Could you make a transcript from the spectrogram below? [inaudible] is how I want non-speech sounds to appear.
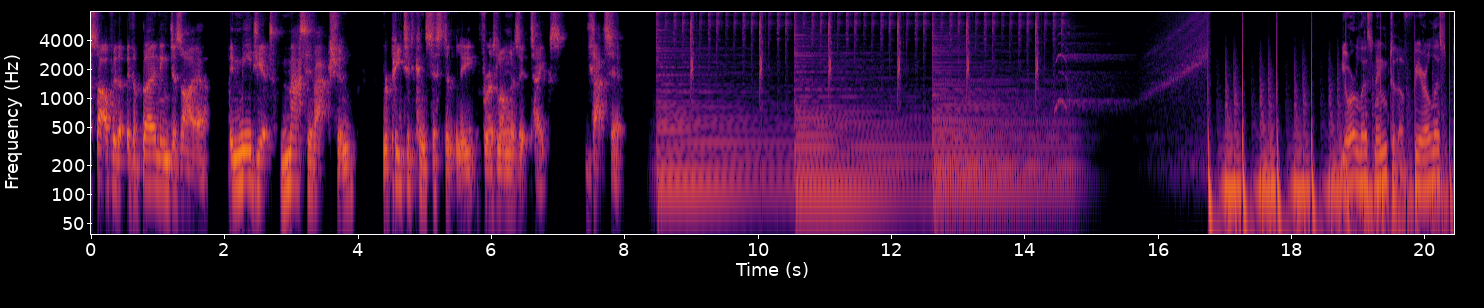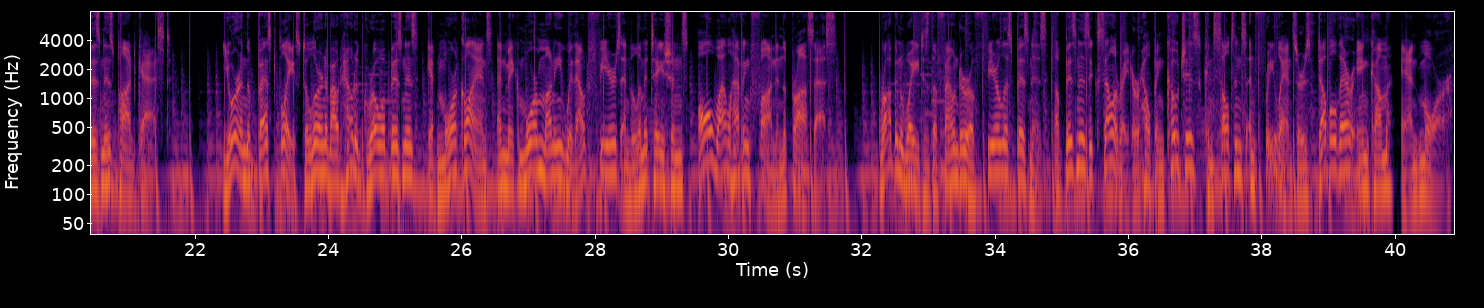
start off with a, with a burning desire, immediate, massive action, repeated consistently for as long as it takes. That's it. You're listening to the Fearless Business Podcast. You're in the best place to learn about how to grow a business, get more clients, and make more money without fears and limitations, all while having fun in the process. Robin Waite is the founder of Fearless Business, a business accelerator helping coaches, consultants, and freelancers double their income and more.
